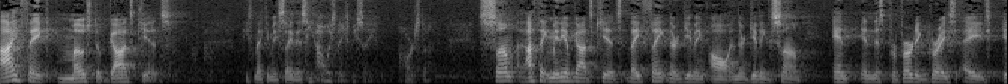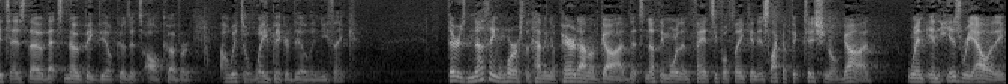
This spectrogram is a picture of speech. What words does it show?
I think most of God's kids, he's making me say this, he always makes me say hard stuff. Some, I think many of God's kids, they think they're giving all and they're giving some. And in this perverted grace age, it's as though that's no big deal because it's all covered. Oh, it's a way bigger deal than you think. There is nothing worse than having a paradigm of God that's nothing more than fanciful thinking. It's like a fictional God when in His reality,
